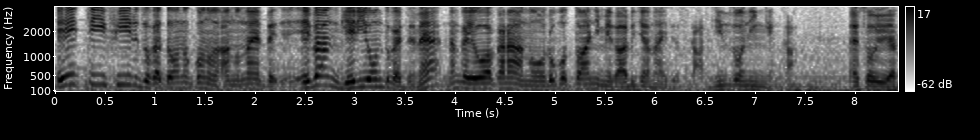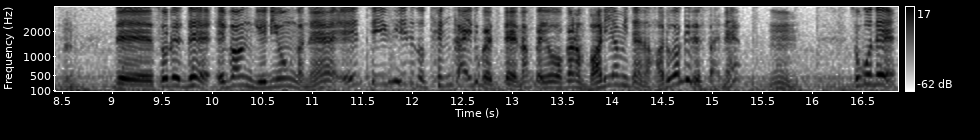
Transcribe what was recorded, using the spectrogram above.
AT フィールドがどうのこの、あの、なんやった、エヴァンゲリオンとか言ってね、なんか弱からんあの、ロボットアニメがあるじゃないですか。人造人間か。えそういうやつ。で、それで、エヴァンゲリオンがね、AT フィールド展開とか言って、なんかようわからんバリアみたいな貼るわけですたいね。うん。そこで、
